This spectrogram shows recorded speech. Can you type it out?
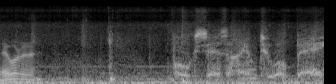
Để qua đây nè. Folk says I am to obey.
